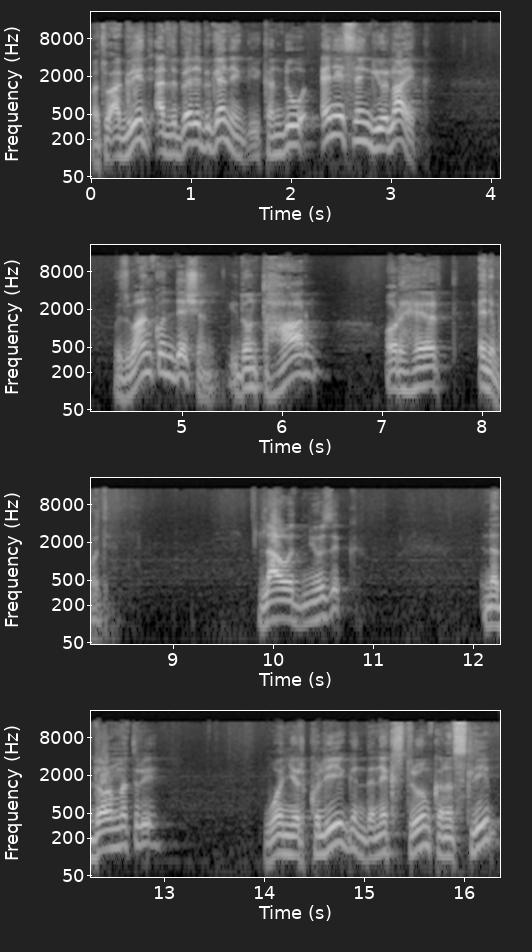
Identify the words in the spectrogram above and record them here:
But we agreed at the very beginning you can do anything you like with one condition you don't harm or hurt anybody. Loud music in a dormitory when your colleague in the next room cannot sleep,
